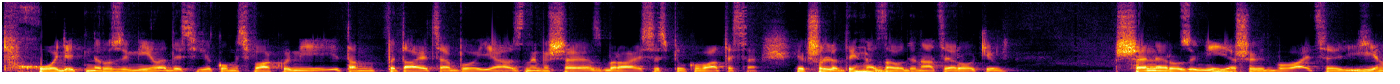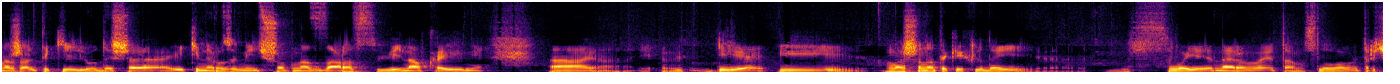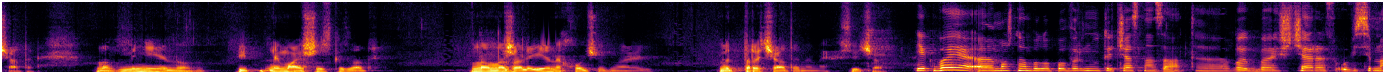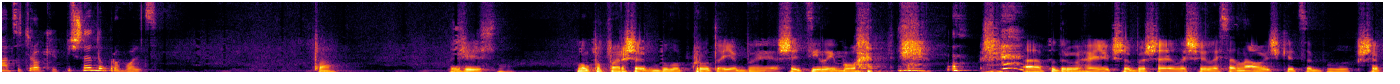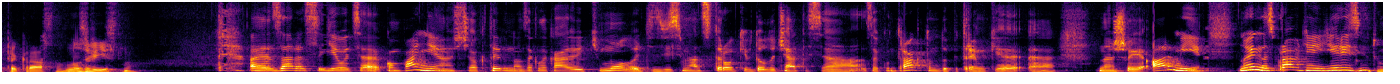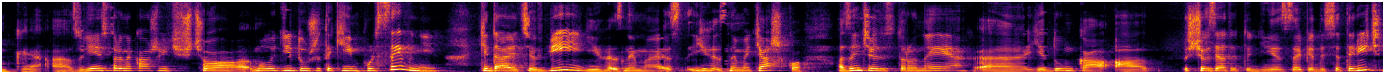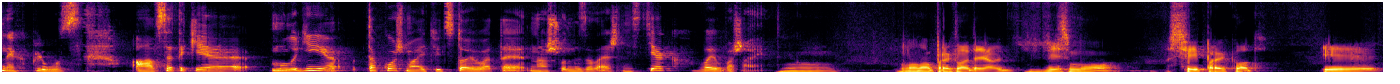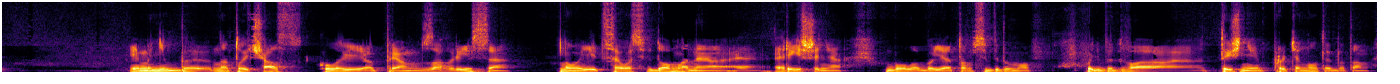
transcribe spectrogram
входять нерозуміло десь в якомусь вакуумі і там питаються, або я з ними ще збираюся спілкуватися. Якщо людина за 11 років ще не розуміє, що відбувається, є, на жаль, такі люди, ще, які не розуміють, що в нас зараз війна в країні. Є. І ну, що на таких людей е, свої нерви, там, слова витрачати. Ну, мені ну, немає що сказати. Ну, на жаль, я не хочу навіть витрачати на них свій час. Якби е, можна було повернути час назад, е, ви б ще раз у 18 років пішли добровольцем? Так. Звісно. Ну, по-перше, було б круто, якби ще цілий був. А по-друге, якщо б ще лишилися навички, це було б ще прекрасно. Ну, звісно. Е, Зараз є оця компанія, що активно закликають молодь з 18 років долучатися за контрактом до підтримки е, нашої армії. Ну і насправді є різні думки. Е, З однієї сторони кажуть, що молоді дуже такі імпульсивні, кидаються в бій, їх з ними їх з ними тяжко. А з іншої сторони є думка: а що взяти тоді з 50-річних плюс? А все-таки молоді також мають відстоювати нашу незалежність. Як ви вважаєте? Ну, ну, наприклад, я візьму свій приклад, і, і мені б на той час, коли я прям загорівся, ну і це усвідомлене е, рішення було, бо я там собі думав, хоч би два тижні протягнути, бо там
